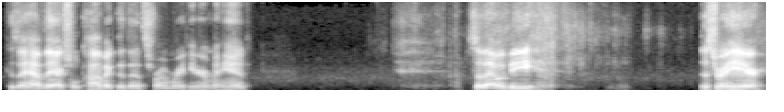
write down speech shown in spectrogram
because I have the actual comic that that's from right here in my hand. So that would be this right here.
